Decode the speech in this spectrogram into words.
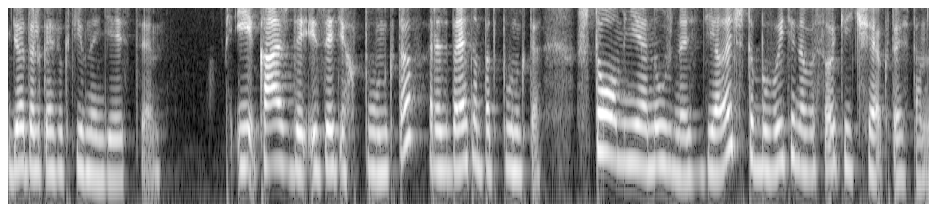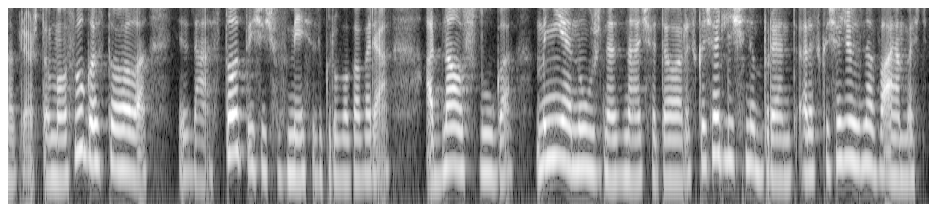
делать только эффективные действия. И каждый из этих пунктов разбирать на подпункты. Что мне нужно сделать, чтобы выйти на высокий чек? То есть там, например, что моя услуга стоила, не знаю, 100 тысяч в месяц, грубо говоря. Одна услуга. Мне нужно, значит, раскачать личный бренд, раскачать узнаваемость,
